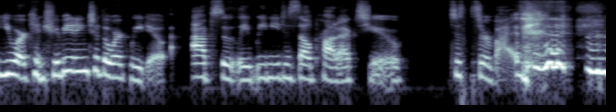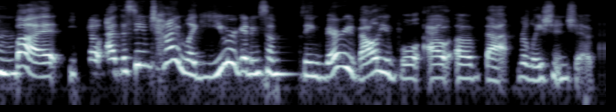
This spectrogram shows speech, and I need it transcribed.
you are contributing to the work we do. Absolutely. We need to sell product to to survive. mm-hmm. But you know, at the same time, like you are getting something very valuable out of that relationship.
